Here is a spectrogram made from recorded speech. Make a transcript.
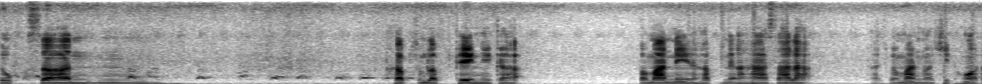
สุขสันต์ครับสำหรับเพลงนี้ก็ประมาณนี้นะครับ เนื้อหาสาระก็จะประมาณว่าคิดฮอด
